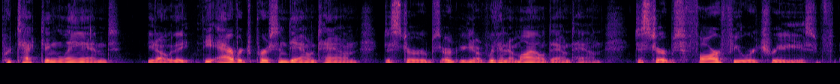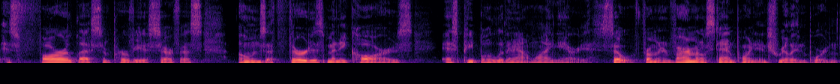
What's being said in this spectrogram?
protecting land. You know, the, the average person downtown disturbs, or, you know, within a mile downtown, disturbs far fewer trees, has far less impervious surface, owns a third as many cars as people who live in outlying areas. So, from an environmental standpoint, it's really important.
